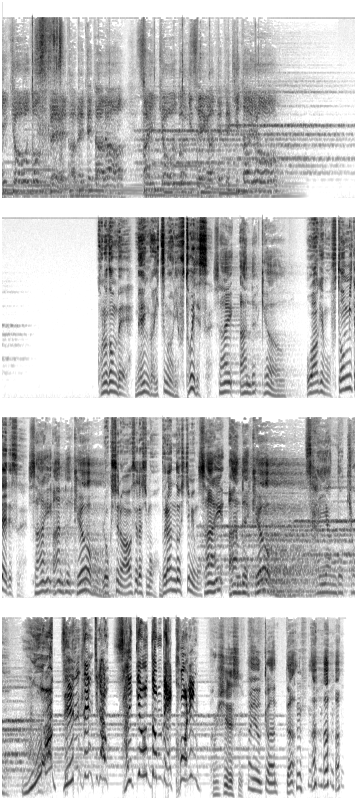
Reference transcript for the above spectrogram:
最強どん兵衛食べてたら最強どん店が出てきたよ。このどん兵衛麺がいつもより太いです。最お揚げも布団みたいです。最6種の合わせだしもブランド七味も。最安で今日。サイア今日。うわ全然違う。最強どん兵衛降臨。美味しいです。よかった。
